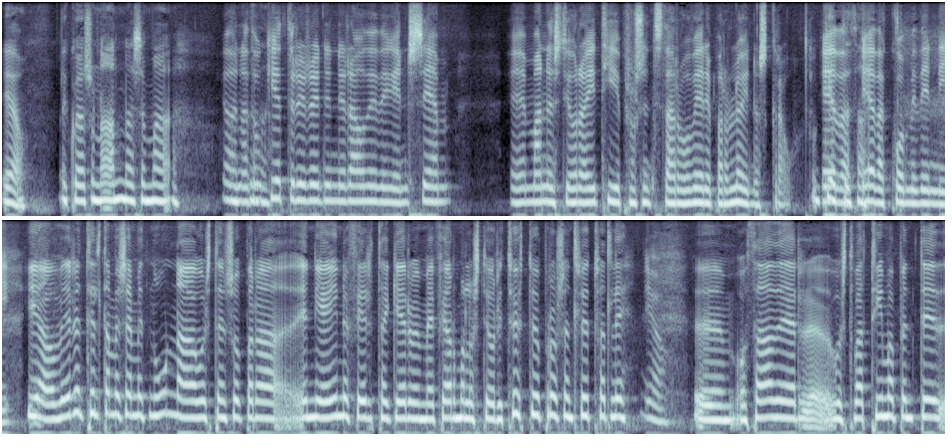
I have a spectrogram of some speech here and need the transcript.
já, eitthvað svona annað sem að Já, þannig að þú getur í rauninni ráðið þig inn sem eh, mannustjóra í 10% starf og verið bara launaskrá eða, eða komið inn í Já, við erum til dæmis einmitt núna veist, eins og bara inn í einu fyrirtæki erum við með fjármálastjóri 20% hlutfalli. Um, og það er, uh, veist, var tímabundið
